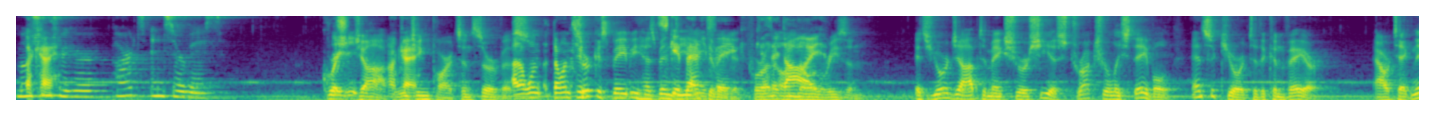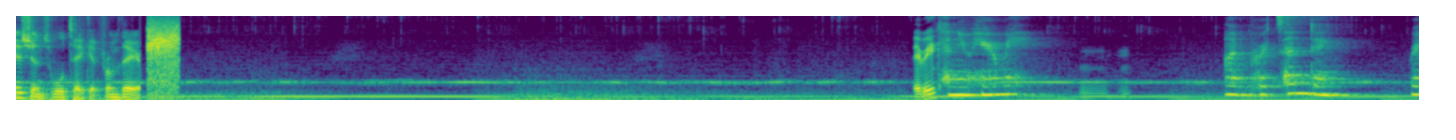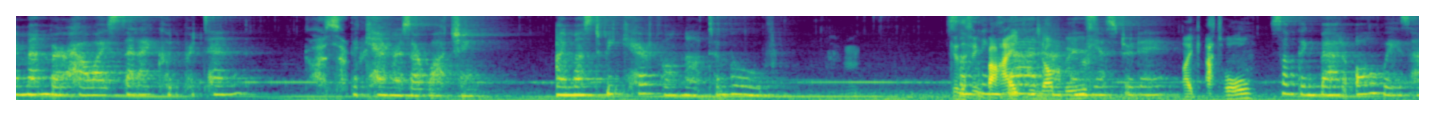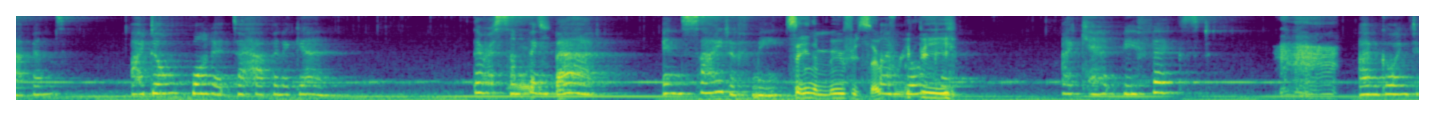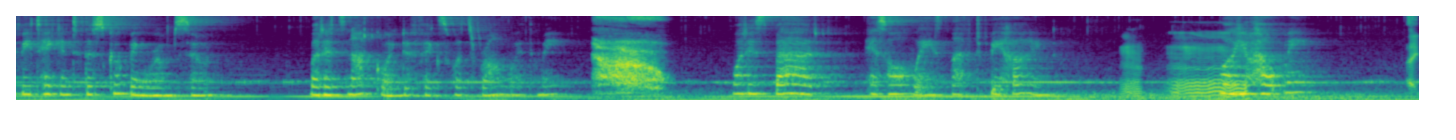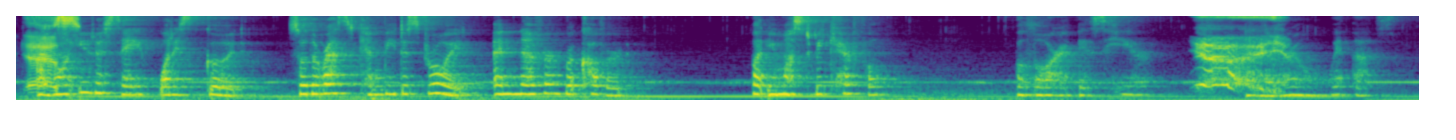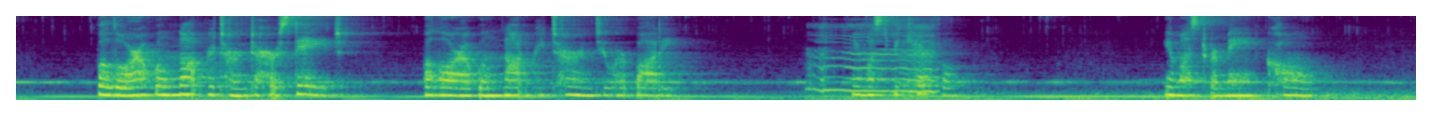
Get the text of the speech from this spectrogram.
Motion Okay. trigger, parts and service. Great She- job okay. reaching parts and service. I don't want- don't want to Circus Baby has been deactivated for an unknown die. reason. It's your job to make sure she is structurally stable and secured to the conveyor. Our technicians will take it from there. Baby? Can you hear me? Mm -hmm. I'm pretending. Remember how I said I could pretend? God, so The cameras are watching. I must be careful not to move. Get the thing Something behind bad you, don't happened move. yesterday. Like, at all? Something bad always happens. I don't want it to happen again. There is something bad inside of me. Seeing the move is so I'm creepy. broken. I can't be fixed. I'm going to be taken to the scooping room soon. But it's not going to fix what's wrong with me. No. What is bad is always left behind. Mm, Will you help me? I guess. I want you to save what is good, so the rest can be destroyed and never recovered. But you must be careful. Ballora is here. In the room with us. Ballora will not return to her stage. Ballora will not return to her body. You must be careful. You must remain calm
